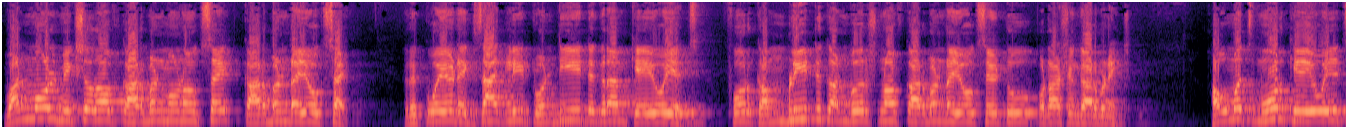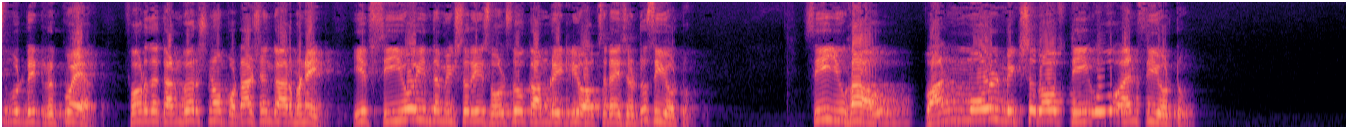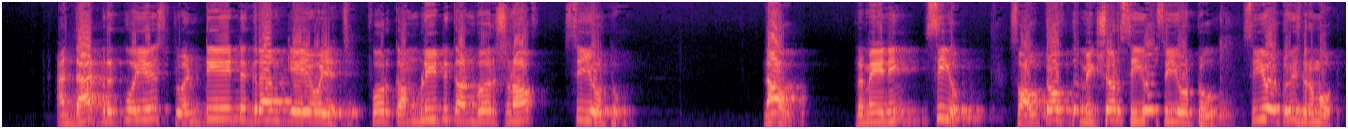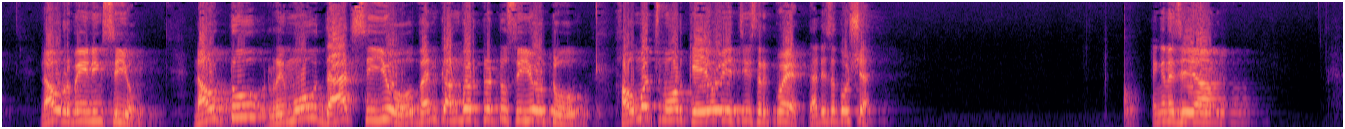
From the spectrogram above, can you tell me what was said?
1 mole mixture of carbon monoxide, carbon dioxide required exactly 28 gram KOH for complete conversion of carbon dioxide to potassium carbonate. How much more KOH would it require for the conversion of potassium carbonate if CO in the mixture is also completely oxidized to CO2? See, you have 1 mole mixture of CO and CO2 and that requires 28 gram KOH for complete conversion of CO2. Now, remaining CO. So out of the mixture CO, CO2, CO2 is removed. Now remaining CO. Now to remove that CO when converted to CO2, how much more KOH is required? That is the question.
